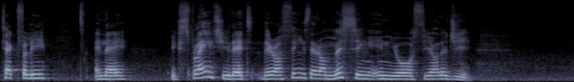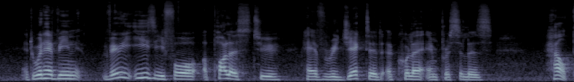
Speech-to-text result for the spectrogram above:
tactfully, and they explain to you that there are things that are missing in your theology. It would have been very easy for Apollos to have rejected Aquila and Priscilla's help.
